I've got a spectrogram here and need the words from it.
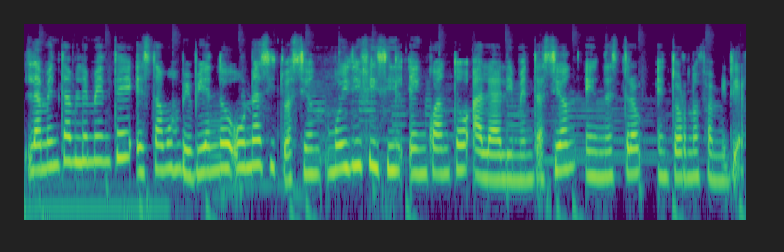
Lamentablemente estamos viviendo una situación muy difícil en cuanto a la alimentación en nuestro entorno familiar.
